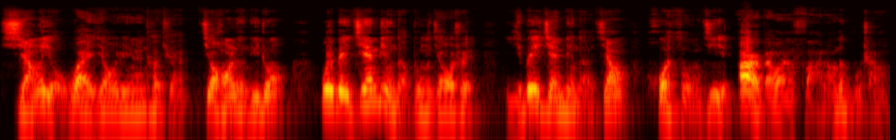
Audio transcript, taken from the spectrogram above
享有外交人员特权，教皇领地中未被兼并的不用交税，已被兼并的将获总计二百万法郎的补偿。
